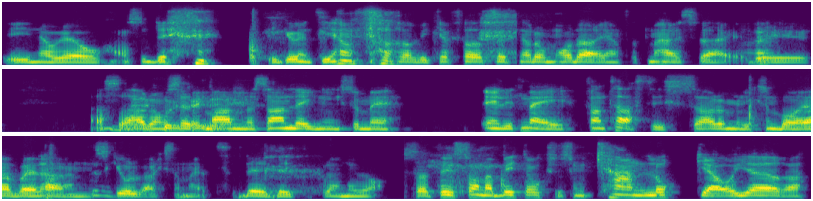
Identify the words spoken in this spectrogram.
i några år. Alltså det, det går inte att jämföra vilka förutsättningar de har där jämfört med här i Sverige. Det är ju, alltså har de sett Malmös anläggning som är enligt mig fantastisk så har de liksom bara, ja, vad är det här, en skolverksamhet? Det är lite på den nivån. Så att det är sådana bitar också som kan locka och göra att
